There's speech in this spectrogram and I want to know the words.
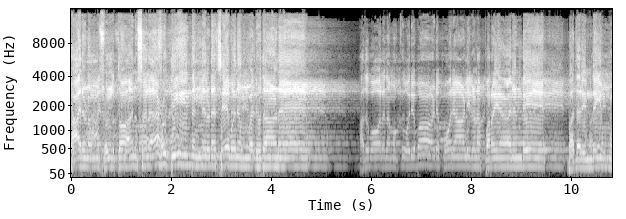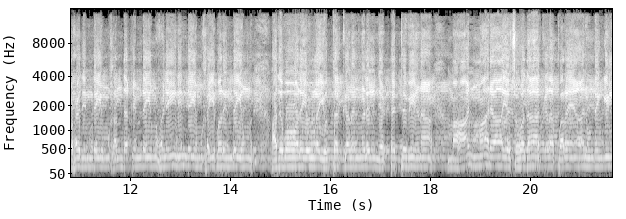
കാരണം സുൽത്താൻ സലാഹുദ്ദീൻ തങ്ങളുടെ സേവനം വലുതാണ്. അതുപോലെ നമുക്ക് ഒരുപാട് പോരാളികളെ പറയാനുണ്ട്. ബദറിന്റെയും മുഹദിന്റെയും ഹന്തക്കിന്റെയും ഹുനൈനിന്റെയും ഖൈബറിന്റെയും അതുപോലെയുള്ള യുദ്ധക്കളങ്ങളിൽ ഞെട്ടറ്റ് വീണ മഹാന്മാരായ സുഹതാക്കളെ പറയാനുണ്ടെങ്കിൽ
